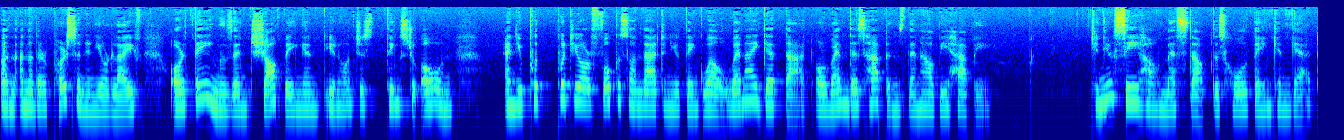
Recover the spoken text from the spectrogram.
an, another person in your life or things and shopping and you know just things to own. And you put put your focus on that and you think well when i get that or when this happens then i'll be happy. Can you see how messed up this whole thing can get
